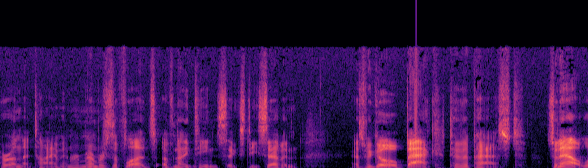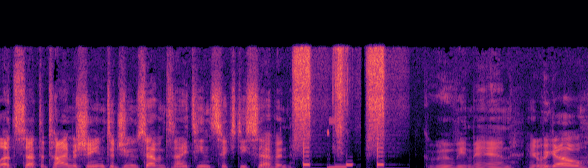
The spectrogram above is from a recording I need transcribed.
around that time and remembers the floods of 1967. As we go back to the past. So now, let's set the time machine to June 7th, 1967. Groovy, man. Here we go.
